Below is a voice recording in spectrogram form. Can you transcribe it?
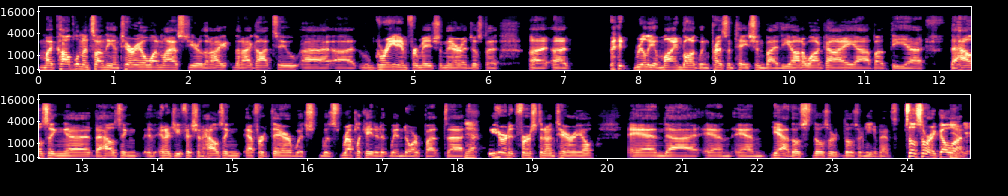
my compliments on the ontario one last year that i that i got to uh, uh great information there and just a, a, a really a mind-boggling presentation by the Ottawa guy uh, about the uh, the housing uh, the housing energy efficient housing effort there, which was replicated at WinDoor, but uh, yeah. we heard it first in Ontario, and uh, and and yeah, those those are those are neat events. So sorry, go yeah. on.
